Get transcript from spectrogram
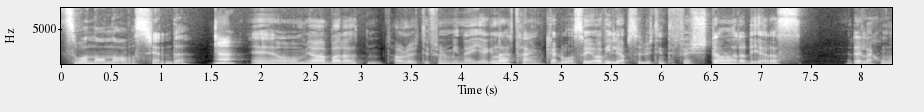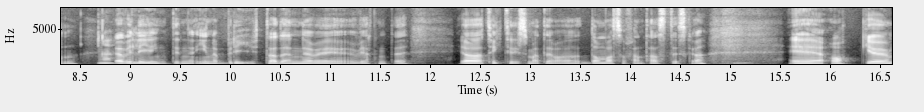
så någon av oss kände. Eh, om jag bara talar utifrån mina egna tankar då, så jag vill ju absolut inte förstöra deras relation. Nej. Jag vill ju inte in och bryta den. Jag vet inte. Jag tyckte liksom att det var, de var så fantastiska. Eh, och eh,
